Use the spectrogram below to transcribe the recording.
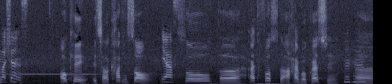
machines. Okay, it's a cutting saw. Yes. So, uh, at first, I have a question. Mhm. Uh,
